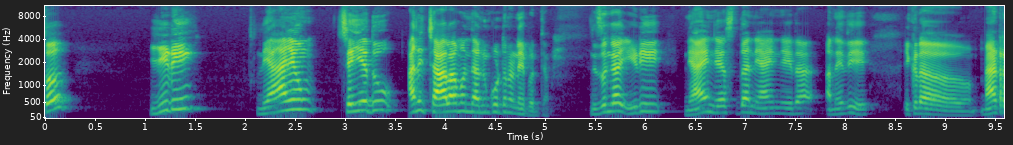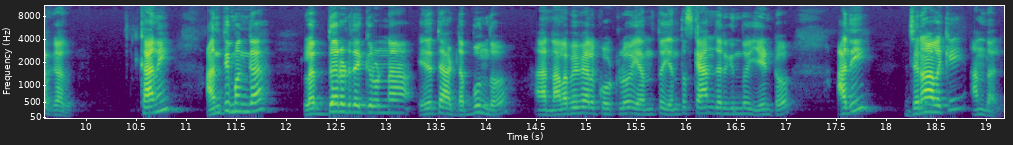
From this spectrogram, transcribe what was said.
సో ఈడీ న్యాయం చెయ్యదు అని చాలామంది అనుకుంటున్న నేపథ్యం. నిజంగా ఈడీ న్యాయం చేస్తుందా న్యాయం చేయదా అనేది ఇక్కడ మ్యాటర్ కాదు. కానీ అంతిమంగా లబ్ధిదారుడి దగ్గర ఉన్న ఏదైతే ఆ డబ్బు ఉందో ఆ నలభై వేల కోట్లు ఎంత ఎంత స్కామ్ జరిగిందో ఏంటో అది జనాలకి అందాలి.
